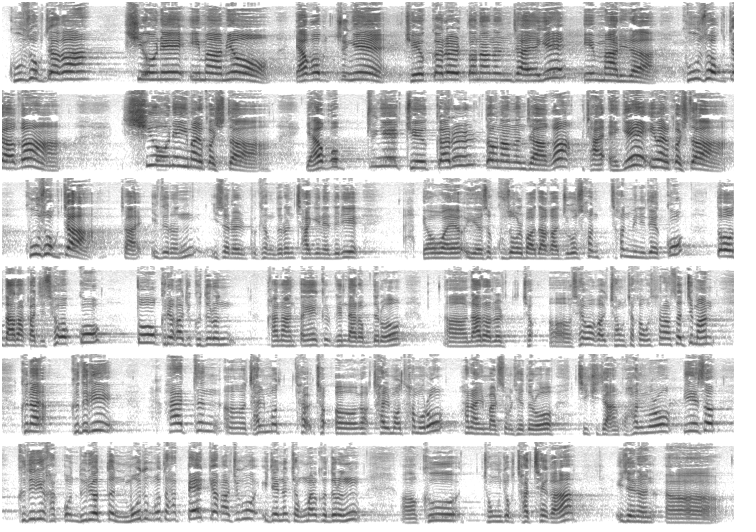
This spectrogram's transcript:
구속자가 시온에 임하며 야곱 중에 죄가를 떠나는 자에게 이 말이라. 구속자가 시온에 임할 것이다. 야곱 중에 죄가를 떠나는 자가 자에게 임할 것이다. 구속자. 자, 이들은 이스라엘 백성들은 자기네들이 여호와에 의해서 구속을 받아가지고 선, 선민이 됐고 또 나라까지 세웠고 또 그래가지고 그들은 가나안 땅에 그렇게 나름대로 어, 나라를 저, 어, 세워가지고 정착하고 살았었지만 그나 그들이 하여튼 어, 잘못 어, 잘못함으로 하나님 말씀을 제대로 지키지 않고 함으로 이래서 그들이 갖고 누렸던 모든 것도 다 뺏겨가지고 이제는 정말 그들은 어, 그 종족 자체가 이제는 어,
